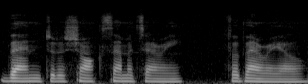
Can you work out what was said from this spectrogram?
then to the Choc Cemetery for burial.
